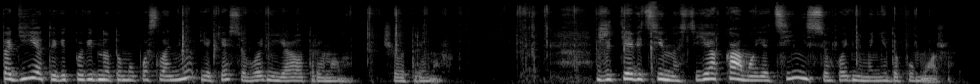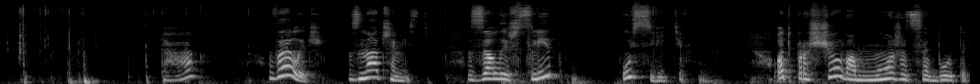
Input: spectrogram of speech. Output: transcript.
та діяти відповідно тому посланню, яке сьогодні я отримала чи отримав. Життєві цінності. Яка моя цінність сьогодні мені допоможе? Так. Велич, значимість. Залиш слід у світі. От про що вам може це бути?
